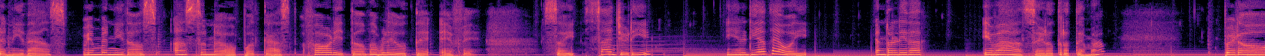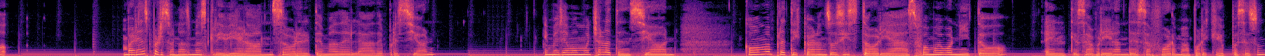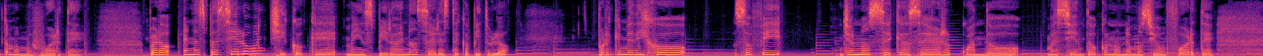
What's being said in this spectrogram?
bienvenidas, bienvenidos a su nuevo podcast favorito WTF. Soy Sayuri y el día de hoy en realidad iba a ser otro tema, pero varias personas me escribieron sobre el tema de la depresión y me llamó mucho la atención cómo me platicaron sus historias, fue muy bonito el que se abrieran de esa forma porque pues es un tema muy fuerte. Pero en especial hubo un chico que me inspiró en hacer este capítulo porque me dijo, Sophie, yo no sé qué hacer cuando me siento con una emoción fuerte.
